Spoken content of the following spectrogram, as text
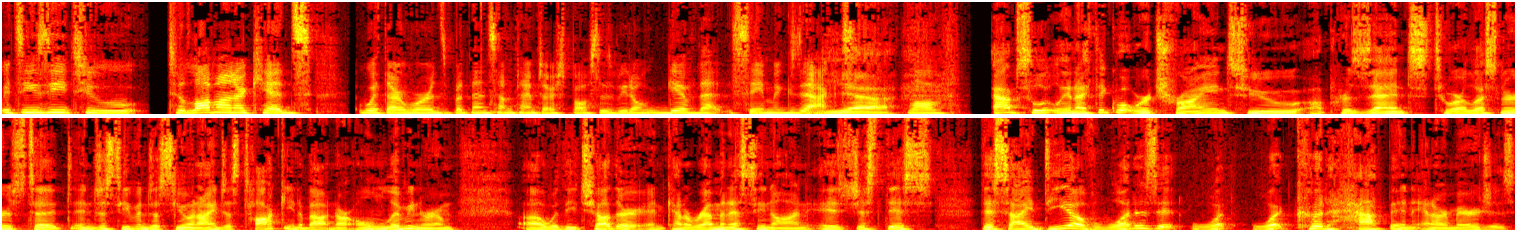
it's easy to to love on our kids with our words, but then sometimes our spouses we don't give that same exact Yeah. love. Absolutely. And I think what we're trying to uh, present to our listeners to, and just even just you and I just talking about in our own living room uh, with each other and kind of reminiscing on is just this, this idea of what is it, what, what could happen in our marriages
